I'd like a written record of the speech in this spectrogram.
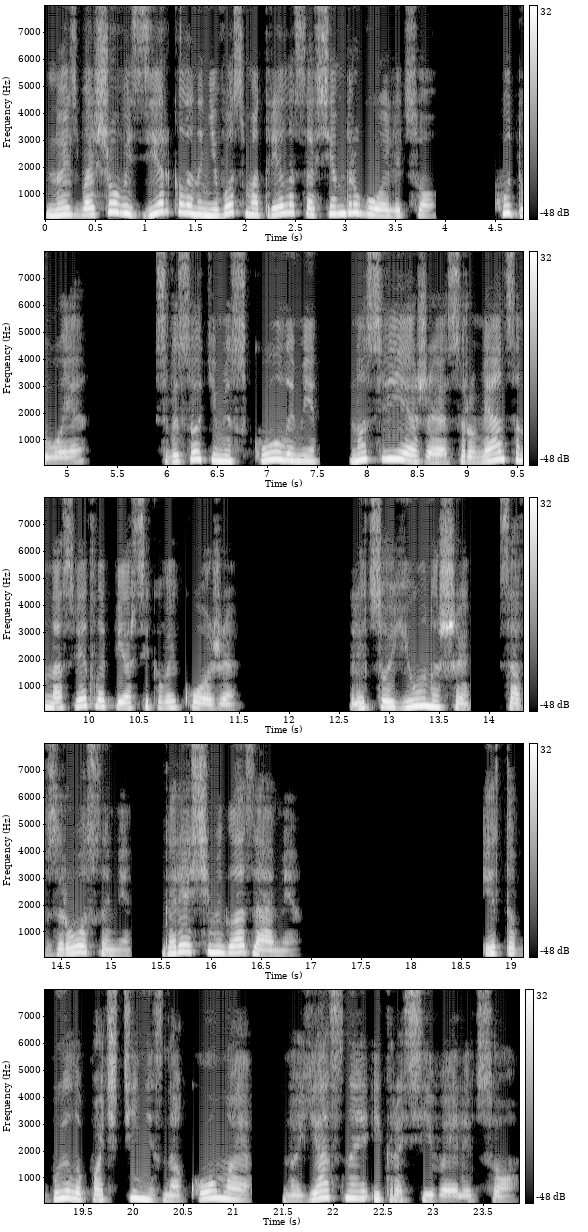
Но из большого зеркала на него смотрело совсем другое лицо, худое, с высокими скулами, но свежее, с румянцем на светло-персиковой коже. Лицо юноши со взрослыми, горящими глазами. Это было почти незнакомое, но ясное и красивое лицо.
